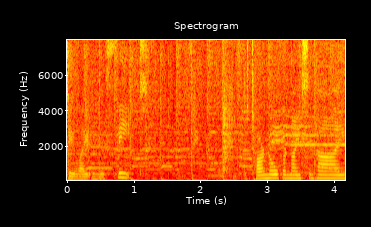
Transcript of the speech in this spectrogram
Stay light on your feet. Keep the turnover nice and high.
